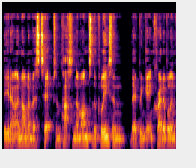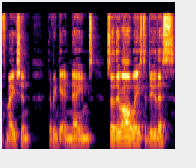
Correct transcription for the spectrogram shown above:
you know anonymous tips and passing them on to the police, and they've been getting credible information. They've been getting names. So there are ways to do this,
